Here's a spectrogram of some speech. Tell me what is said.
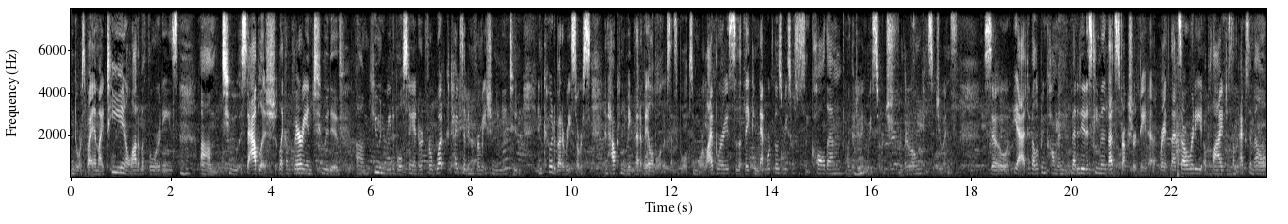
endorsed by MIT and a lot of authorities mm-hmm. um, to establish like a very intuitive um, human readable standard for what types of information you need to encode about a resource and how can you make that available and accessible to more libraries so that they can network those resources and call them when they're doing mm-hmm. research for their own constituents. So yeah, developing common metadata schema, that's structured data, right? That's already applied to some XML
